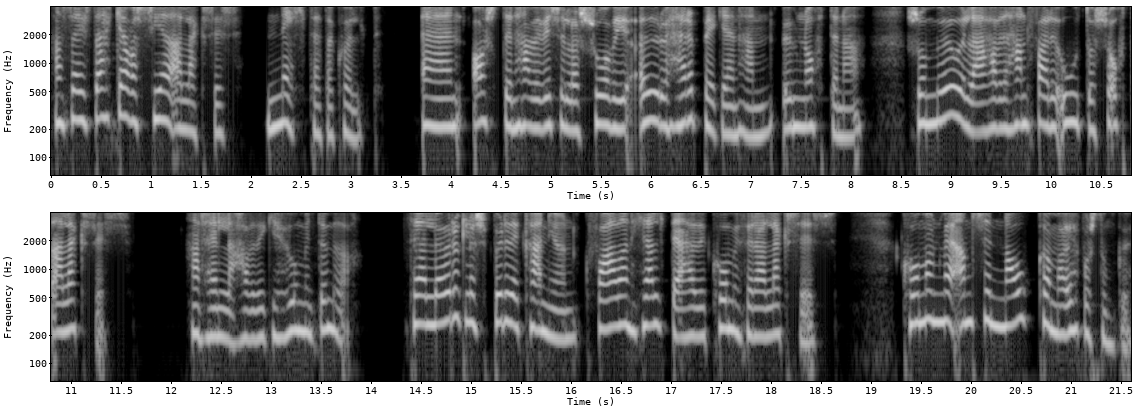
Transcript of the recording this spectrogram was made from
Hann segist ekki af að séð Alexis neitt þetta kvöld. En Austin hafi vissilega sofið í öðru herbyggi en hann um nóttina Svo mögulega hafði hann farið út og sótt Alexis. Hann hreinlega hafði ekki hugmynd um það. Þegar laurugla spurði Kanjón hvað hann heldi að hefði komið fyrir Alexis, kom hann með ansinn nákama uppástungu.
